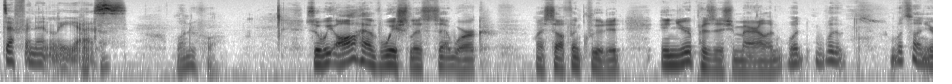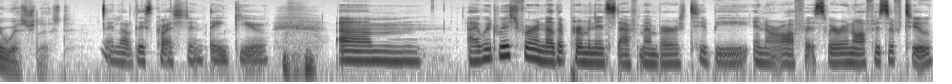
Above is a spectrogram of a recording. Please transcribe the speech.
Definitely, yes. Wonderful. So we all have wish lists at work, myself included. In your position, Marilyn, what what what's on your wish list? I love this question. Thank you. um, I would wish for another permanent staff member to be in our office. We're an office of two.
